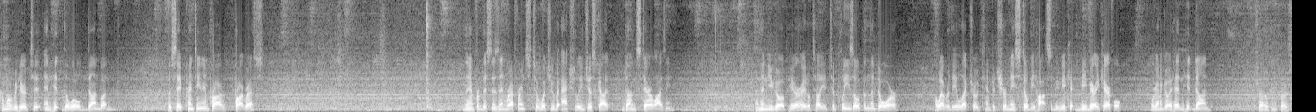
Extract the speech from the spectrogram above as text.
come over here to and hit the little done button. Let's say printing in prog progress. And then from this is in reference to what you've actually just got done sterilizing. And then you go up here, it'll tell you to please open the door. However, the electrode temperature may still be hot, so be, be very careful. We're going to go ahead and hit done. Should I open it first?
